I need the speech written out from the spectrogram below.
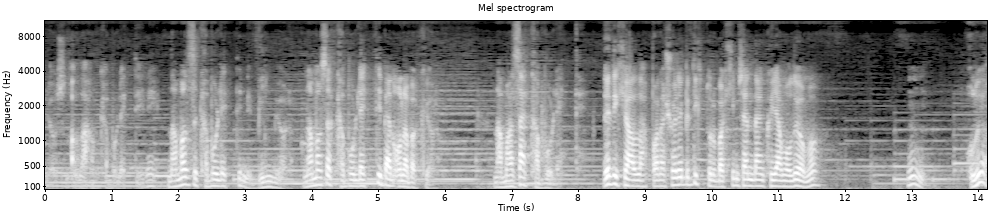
biliyorsun Allah'ın kabul ettiğini? Namazı kabul etti mi bilmiyorum. Namaza kabul etti ben ona bakıyorum. Namaza kabul etti. Dedi ki Allah bana şöyle bir dik dur bakayım senden kıyam oluyor mu? Hmm, oluyor.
